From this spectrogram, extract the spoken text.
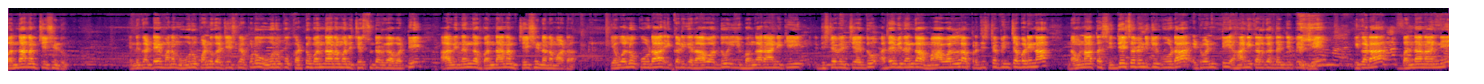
బంధానం చేసిండు. ఎందుకంటే మనం ఊరు పండుగ చేసినప్పుడు ఊరుకు కట్టుబంధానం అని చేస్తుంటారు కాబట్టి ఆ విధంగా బంధానం చేసిండనమాట ఎవరు కూడా ఇక్కడికి రావద్దు ఈ బంగారానికి డిస్టర్బెన్స్ చేయొద్దు. అదేవిధంగా మా వల్ల ప్రతిష్ఠించబడిన నవనాథ సిద్ధేశ్వరునికి కూడా ఎటువంటి హాని కలగద్దని చెప్పేసి ఇక్కడ బంధనాన్ని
